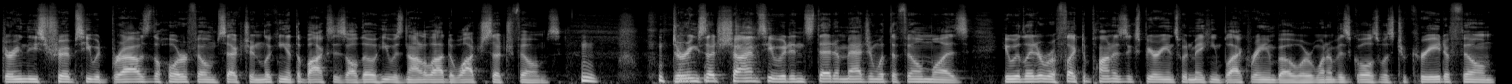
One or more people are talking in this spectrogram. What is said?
During these trips, he would browse the horror film section, looking at the boxes, although he was not allowed to watch such films. During such times, he would instead imagine what the film was. He would later reflect upon his experience when making Black Rainbow, where one of his goals was to create a film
